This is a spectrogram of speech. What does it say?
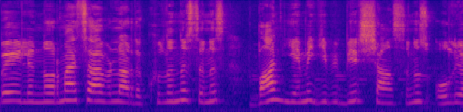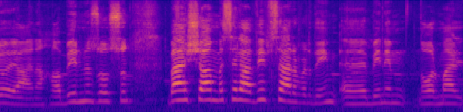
böyle normal serverlarda kullanırsanız ban yeme gibi bir şansınız oluyor yani. Haberiniz olsun. Ben şu an mesela VIP serverdayım. E, benim normal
